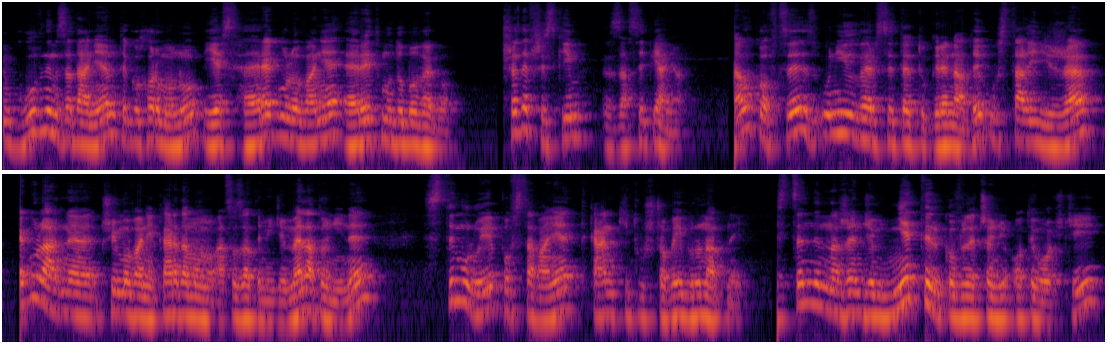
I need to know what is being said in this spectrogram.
Głównym zadaniem tego hormonu jest regulowanie rytmu dobowego, przede wszystkim zasypiania. Naukowcy z Uniwersytetu Grenady ustalili, że regularne przyjmowanie kardamonu, a co za tym idzie melatoniny, stymuluje powstawanie tkanki tłuszczowej brunatnej. Jest cennym narzędziem nie tylko w leczeniu otyłości,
